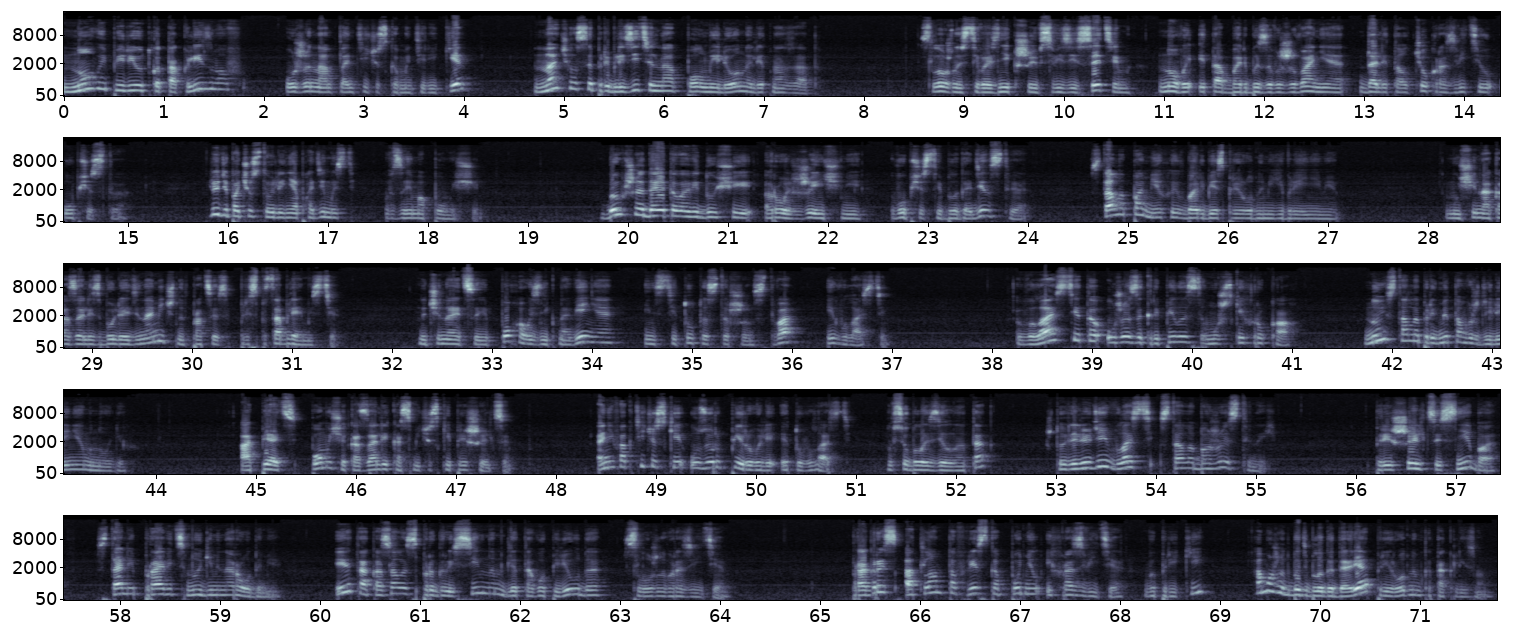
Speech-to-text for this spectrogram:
Новый период катаклизмов уже на Атлантическом материке начался приблизительно полмиллиона лет назад. Сложности, возникшие в связи с этим, новый этап борьбы за выживание дали толчок развитию общества. Люди почувствовали необходимость взаимопомощи. Бывшая до этого ведущей роль женщине в обществе благоденствия стала помехой в борьбе с природными явлениями. Мужчины оказались более динамичны в процессе приспособляемости. Начинается эпоха возникновения института старшинства и власти. Власть эта уже закрепилась в мужских руках, но и стала предметом вожделения многих. Опять помощь оказали космические пришельцы. Они фактически узурпировали эту власть, но все было сделано так, что для людей власть стала божественной. Пришельцы с неба стали править многими народами, и это оказалось прогрессивным для того периода сложного развития. Прогресс атлантов резко поднял их развитие, вопреки, а может быть благодаря природным катаклизмам.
